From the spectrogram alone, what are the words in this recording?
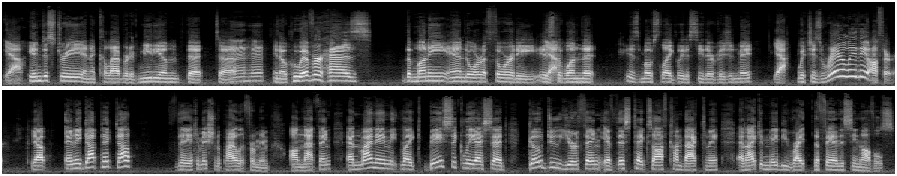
Yeah. industry and a collaborative medium that uh, hmm you know whoever has the money and or authority is Yeah. the one that is most likely to see their vision made. Yeah. Which is rarely the author. Yep. And it got picked up. They commissioned a pilot from him on that thing. And my name, like, basically, I said, go do your thing. If this takes off, come back to me, and I can maybe write the fantasy novels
